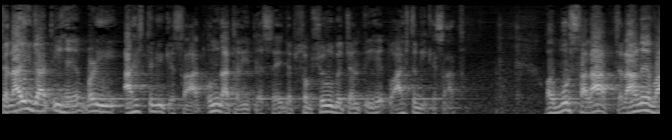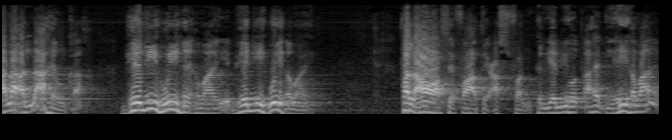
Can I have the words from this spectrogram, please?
चलाई जाती हैं बड़ी आहिस्तगी के साथ, उमदा तरीके से, जब सब शुरू में चलती है तो आहिस्तगी के साथ। और मुरसलात चलाने वाला अल्लाह है उनका। भेजी हुई है हवाएँ, ये भेजी हुई हवाएँ। फला से फात असफन फिर यह भी होता है कि यही हवाएँ।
